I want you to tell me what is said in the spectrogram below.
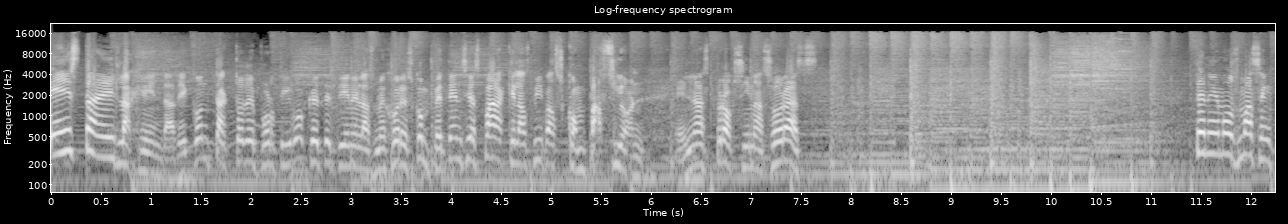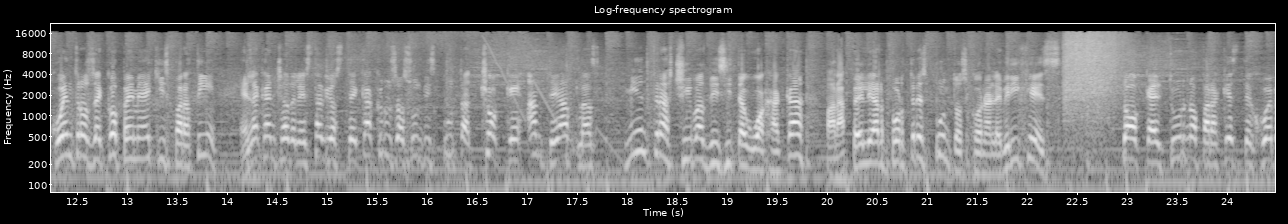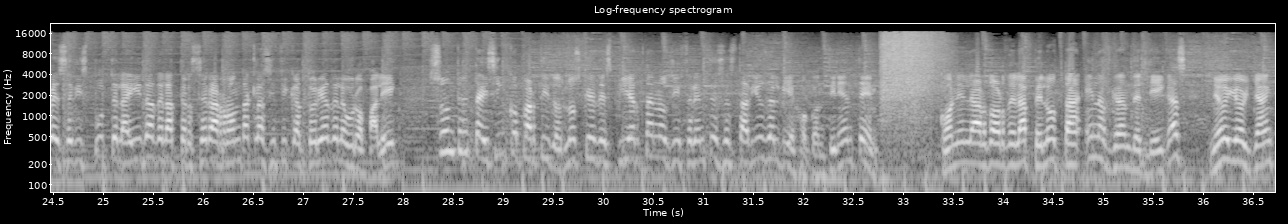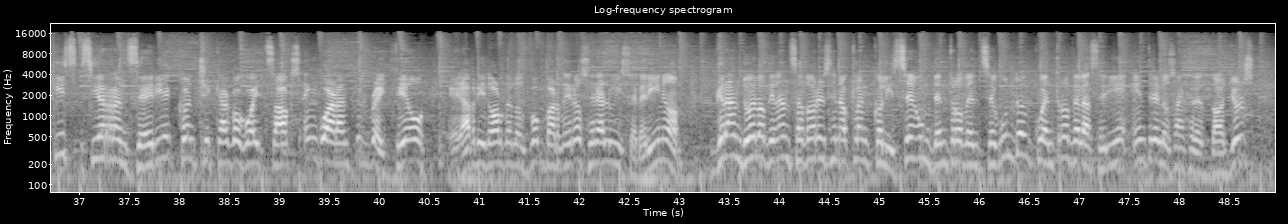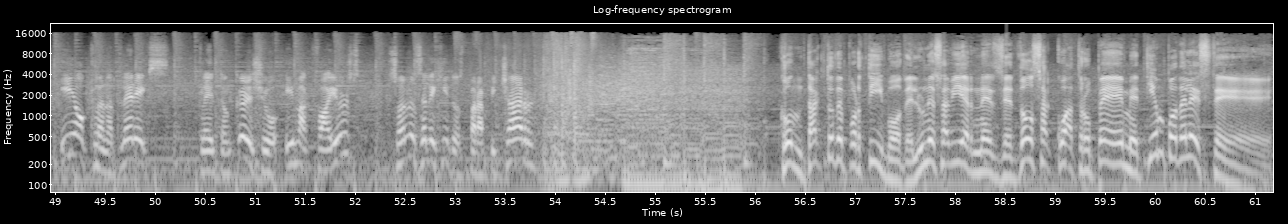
Esta es la agenda de Contacto Deportivo que te tiene las mejores competencias para que las vivas con pasión en las próximas horas. Tenemos más encuentros de Copa MX para ti. En la cancha del Estadio Azteca, Cruz Azul disputa choque ante Atlas, mientras Chivas visita Oaxaca para pelear por tres puntos con Alebrijes. Toca el turno para que este jueves se dispute la ida de la tercera ronda clasificatoria de la Europa League. Son 35 partidos los que despiertan los diferentes estadios del viejo continente. Con el ardor de la pelota en las grandes ligas, New York Yankees cierran serie con Chicago White Sox en Guaranteed Rate Field. El abridor de los bombarderos será Luis Severino. Gran duelo de lanzadores en Oakland Coliseum dentro del segundo encuentro de la serie entre Los Angeles Dodgers y Oakland Athletics. Clayton Kershaw y McFires son los elegidos para pichar. Contacto Deportivo de lunes a viernes de 2 a 4 pm tiempo del Este.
